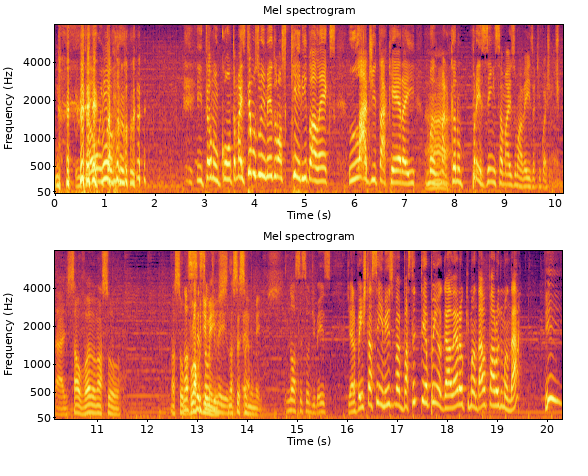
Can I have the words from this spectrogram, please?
Então, então. então não conta, mas temos um e-mail do nosso querido Alex, lá de Itaquera aí, mano, Ah. marcando presença mais uma vez aqui com a gente. Verdade, salvando o nosso. Nosso Nossa bloco de e-mails, Nossa sessão é. de e-mails. Nossa sessão de e-mails. Já era pra gente estar sem e-mails faz bastante tempo, hein? A galera que mandava parou de mandar. Ih.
